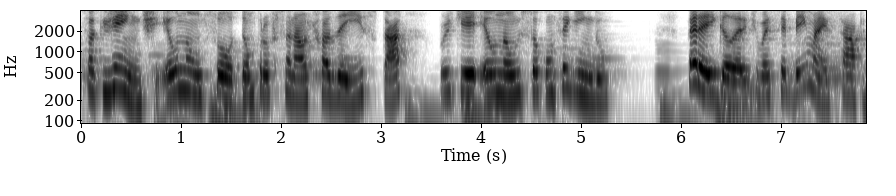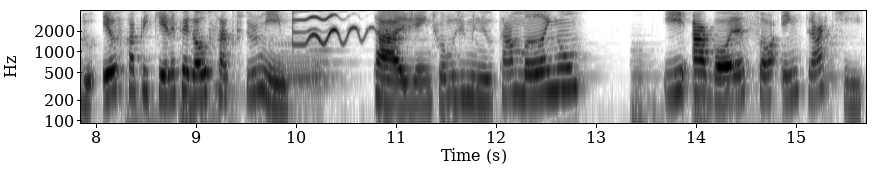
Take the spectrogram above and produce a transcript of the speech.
Só que, gente, eu não sou tão profissional de fazer isso, tá? Porque eu não estou conseguindo. Pera aí, galera, que vai ser bem mais rápido eu ficar pequena e pegar o saco de dormir. Tá, gente, vamos diminuir o tamanho. E agora é só entrar aqui.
